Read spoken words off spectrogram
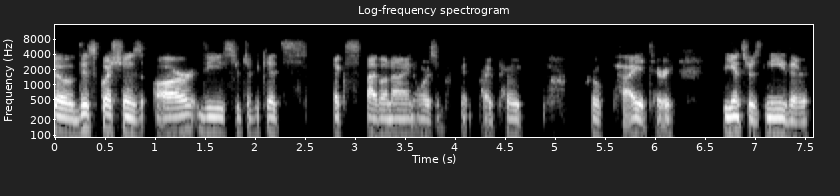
So this question is, are these certificates X509 or is it proprietary? The answer is neither.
